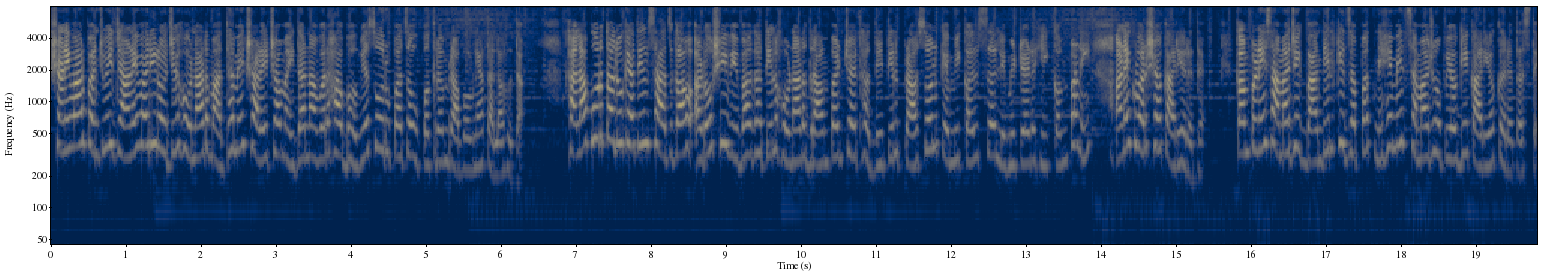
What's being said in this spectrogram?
शनिवार पंचवीस जानेवारी रोजी होनाड माध्यमिक शाळेच्या मैदानावर हा भव्य स्वरूपाचा उपक्रम राबवण्यात आला होता. खालापूर तालुक्यातील साजगाव अडोशी विभागातील होणार ग्रामपंचायत हद्दीतील प्रासोल केमिकल्स लिमिटेड ही कंपनी अनेक वर्ष कार्यरत आहे. कंपनी सामाजिक बांधिलकी जपत नेहमीच समाजोपयोगी कार्य करत असते.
